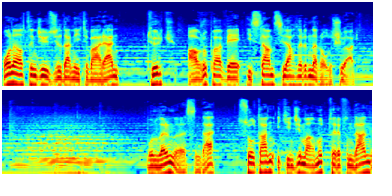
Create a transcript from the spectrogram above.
16. yüzyıldan itibaren Türk, Avrupa ve İslam silahlarından oluşuyor. Bunların arasında Sultan II. Mahmut tarafından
